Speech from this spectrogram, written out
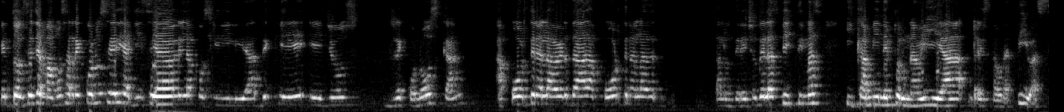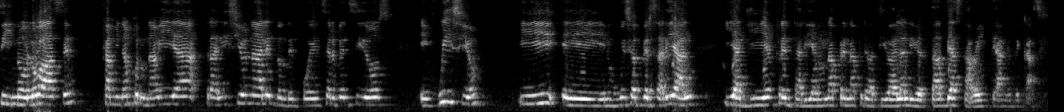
Entonces llamamos a reconocer y allí se abre la posibilidad de que ellos reconozcan, aporten a la verdad, aporten a, a los derechos de las víctimas y caminen por una vía restaurativa. Si no lo hacen, caminan por una vía tradicional en donde pueden ser vencidos en juicio y eh, en un juicio adversarial y allí enfrentarían una pena privativa de la libertad de hasta 20 años de cárcel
